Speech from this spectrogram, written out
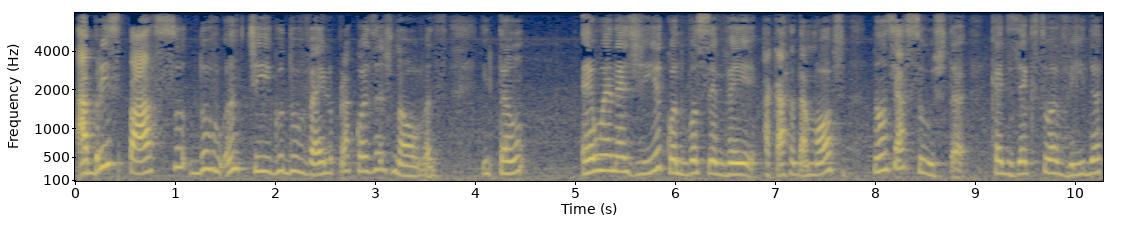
abrir espaço do antigo, do velho para coisas novas. Então, é uma energia, quando você vê a carta da morte, não se assusta. Quer dizer que sua vida,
